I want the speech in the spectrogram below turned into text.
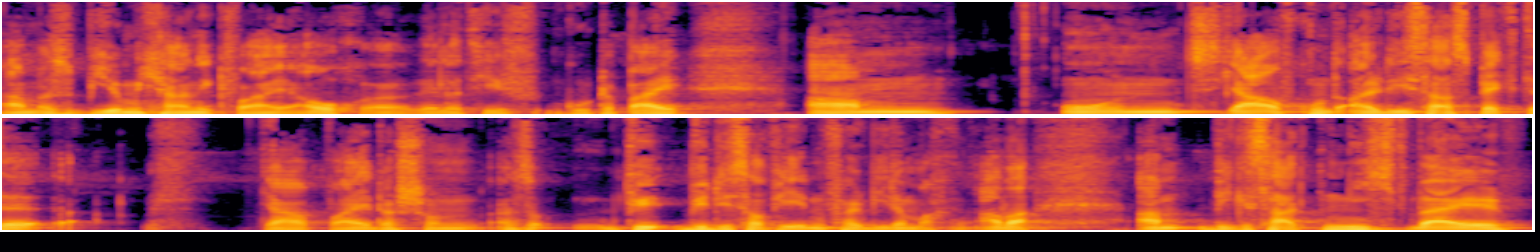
Ähm, also Biomechanik war ich auch äh, relativ gut dabei. Ähm, und ja, aufgrund all dieser Aspekte ja, weiter schon, also würde ich es auf jeden Fall wieder machen. Aber ähm, wie gesagt, nicht, weil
